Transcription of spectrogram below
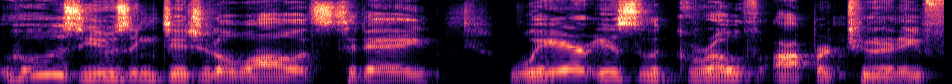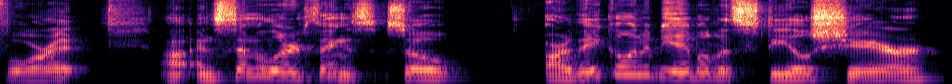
who's using digital wallets today? Where is the growth opportunity for it? Uh, and similar things. So, are they going to be able to steal share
